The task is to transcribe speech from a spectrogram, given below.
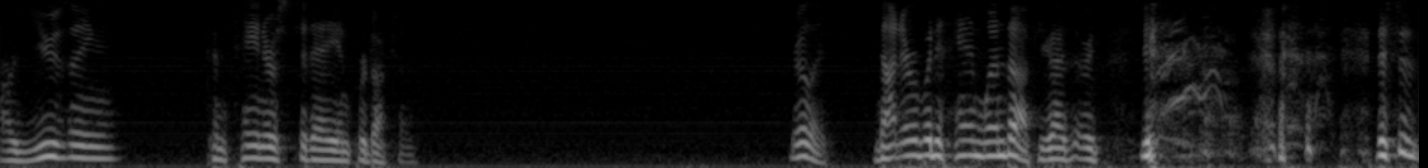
are using containers today in production? Really? Not everybody's hand went up. You guys are, this is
